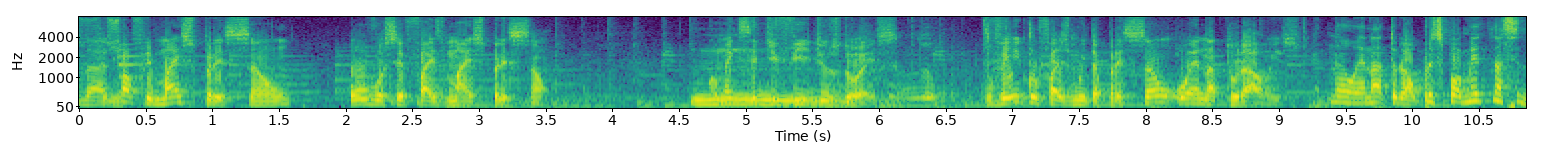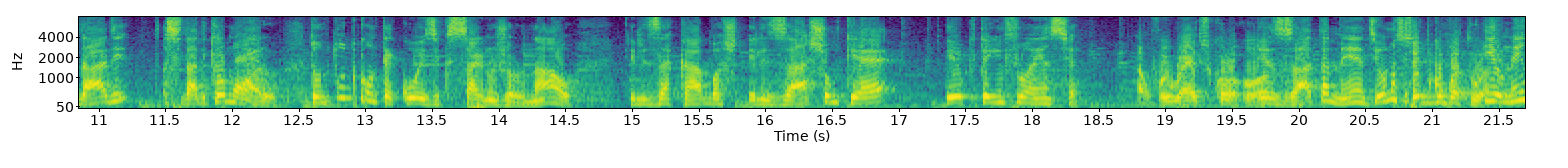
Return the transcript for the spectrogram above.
Você sofre mais pressão ou você faz mais pressão? Como é que você Hum. divide os dois? O veículo faz muita pressão ou é natural isso? Não, é natural. Principalmente na cidade, a cidade que eu moro. Então, tudo quanto é coisa que sai no jornal, eles acabam, eles acham que é eu que tenho influência. Ah, foi o Edson que colocou. Exatamente. Eu não sei. Sempre culpa tua. E eu nem,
